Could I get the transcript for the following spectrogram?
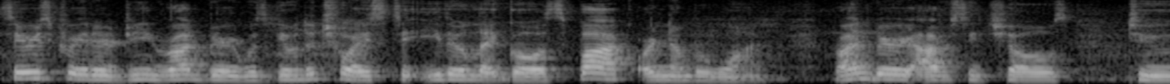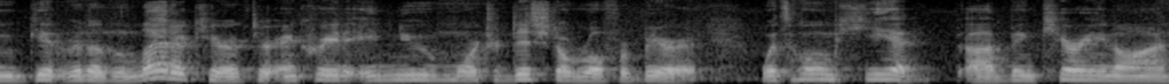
series creator Gene Roddenberry was given the choice to either let go of Spock or number one. Roddenberry obviously chose to get rid of the latter character and created a new, more traditional role for Barrett, with whom he had uh, been carrying on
